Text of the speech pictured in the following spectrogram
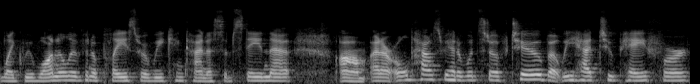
Like we want to live in a place where we can kind of sustain that. Um, at our old house, we had a wood stove too, but we had to pay for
